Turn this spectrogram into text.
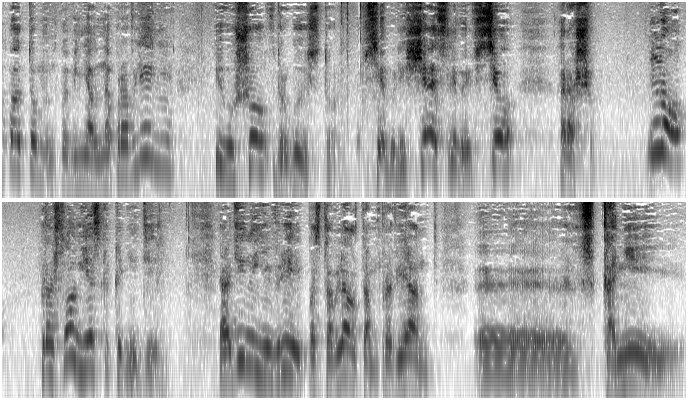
потом он поменял направление и ушел в другую сторону. Все были счастливы, все хорошо. Но прошло несколько недель. Один еврей поставлял там провиант, э, коней,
